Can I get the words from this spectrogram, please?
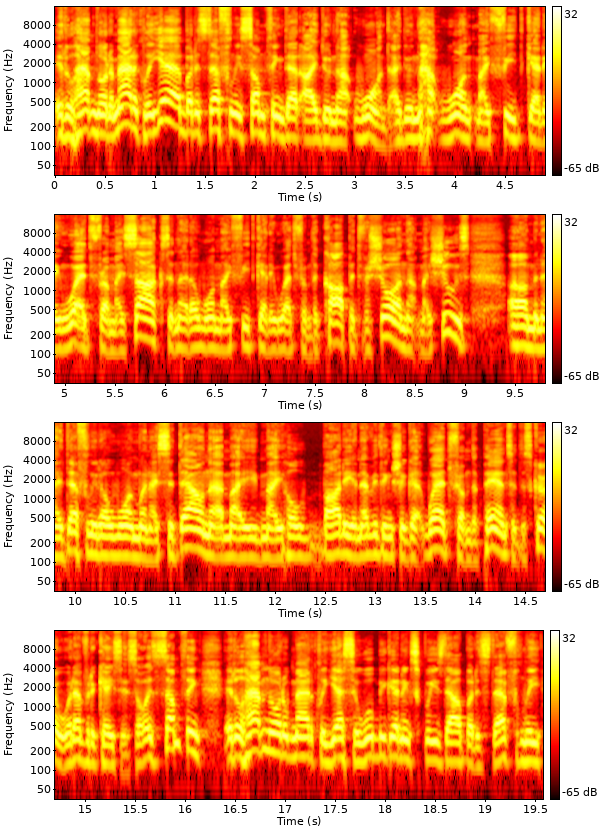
It'll happen automatically, yeah, but it's definitely something that I do not want. I do not want my feet getting wet from my socks, and I don't want my feet getting wet from the carpet for sure, not my shoes. Um, and I definitely don't want when I sit down that my my whole body and everything should get wet from the pants or the skirt, whatever the case is. So it's something. It'll happen automatically. Yes, it will be getting squeezed out, but it's definitely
